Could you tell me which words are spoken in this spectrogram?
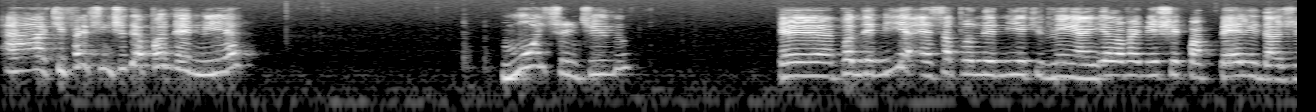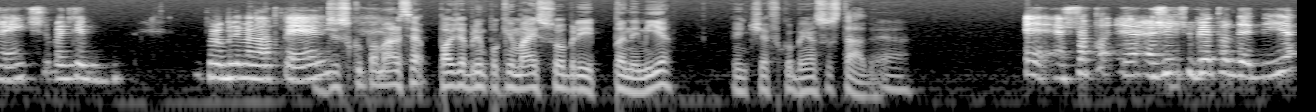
Ah, que faz sentido é a pandemia. Muito sentido. É, a pandemia, essa pandemia que vem aí, ela vai mexer com a pele da gente, vai ter problema na pele. Desculpa, Márcia, pode abrir um pouquinho mais sobre pandemia? A gente já ficou bem assustado. É. É, essa, é, a gente vê pandemia.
